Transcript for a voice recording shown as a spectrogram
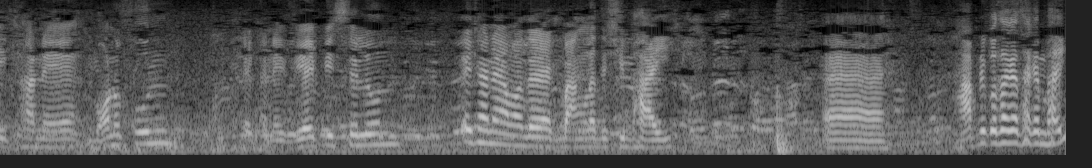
এইখানে বনফুল এখানে ভিআইপি সেলুন এখানে আমাদের এক বাংলাদেশি ভাই। আপনি কোথায় থাকেন ভাই?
